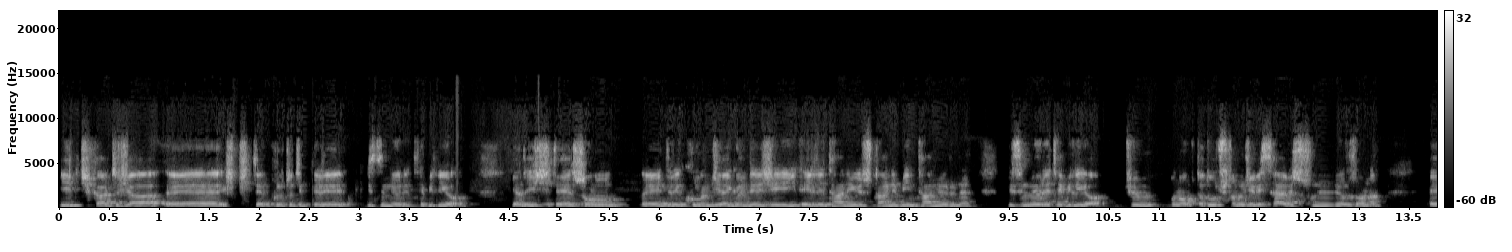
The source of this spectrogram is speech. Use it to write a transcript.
ilk çıkartacağı e, işte prototipleri bizimle üretebiliyor. Ya da işte son e, direkt kullanıcıya göndereceği 50 tane, 100 tane, 1000 tane ürünü bizimle üretebiliyor. Tüm bu noktada uçtan uca bir servis sunuyoruz ona. E,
